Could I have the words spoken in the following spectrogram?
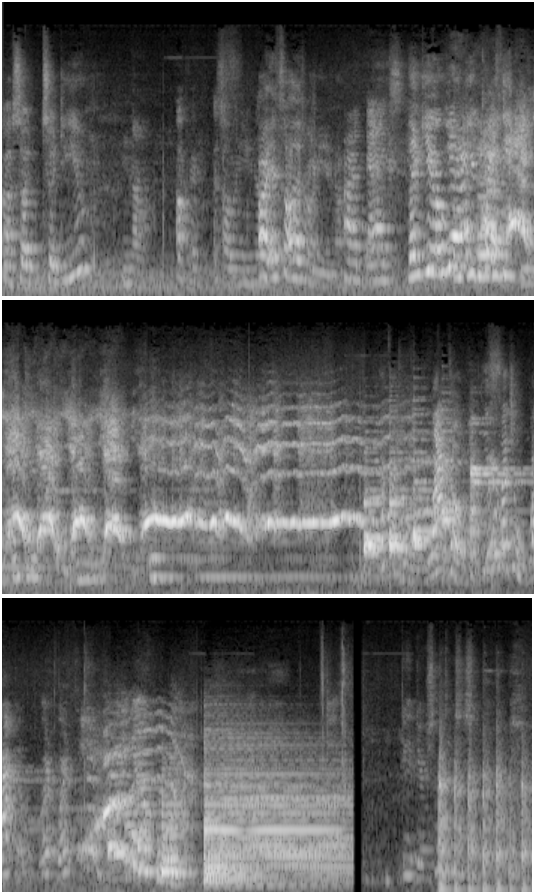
Uh, so, so do you? No. Okay, that's all we need to know. All right, that's all. That's all I need to know. Alright, thanks. Thank you. Thank you, Kathy. Thank you. Wacko. This is such a wacko. Where, where? Dude, there's something. Pizza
